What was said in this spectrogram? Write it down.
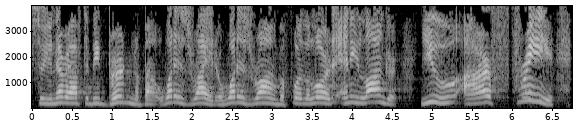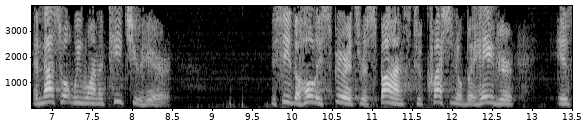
So you never have to be burdened about what is right or what is wrong before the Lord any longer. You are free. And that's what we want to teach you here. You see, the Holy Spirit's response to questionable behavior is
